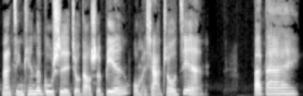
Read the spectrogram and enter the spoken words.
那今天的故事就到这边，我们下周见，拜拜。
